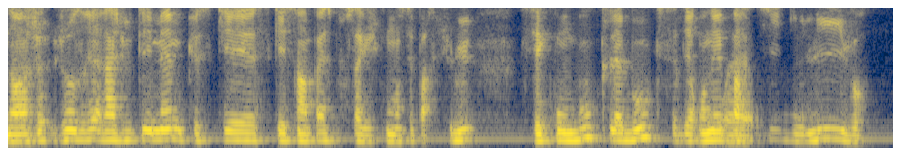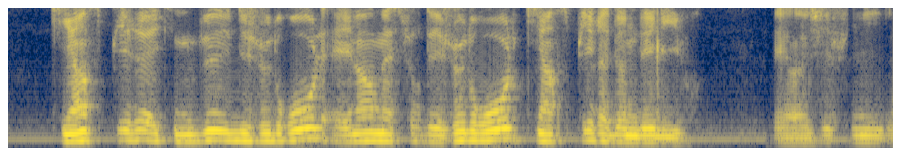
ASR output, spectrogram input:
Non, j'oserais rajouter même que ce qui est, ce qui est sympa, c'est pour ça que j'ai commencé par Cthulhu, c'est qu'on boucle la boucle, c'est-à-dire on est parti de livres qui inspiraient et qui nous donnaient des jeux de rôle, et là on est sur des jeux de rôle qui inspirent et donnent des livres. Et euh, j'ai fini de...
